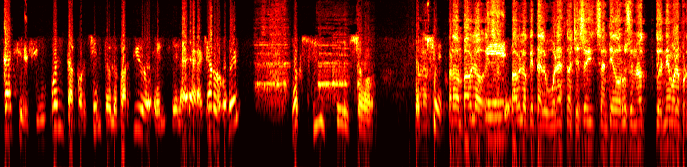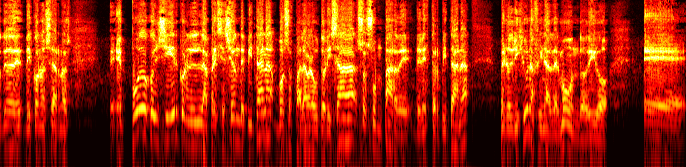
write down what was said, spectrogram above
casi el 50% de los partidos en, de la era Gallardo con él? No existe eso. Perdón, Pablo, eh, Pablo, ¿qué tal? Buenas noches, soy Santiago Russo, no tenemos la oportunidad de, de conocernos. Eh, ¿Puedo coincidir con la apreciación de Pitana? Vos sos palabra autorizada, sos un par de, de Néstor Pitana, pero dirigió una final del mundo, digo. Eh,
